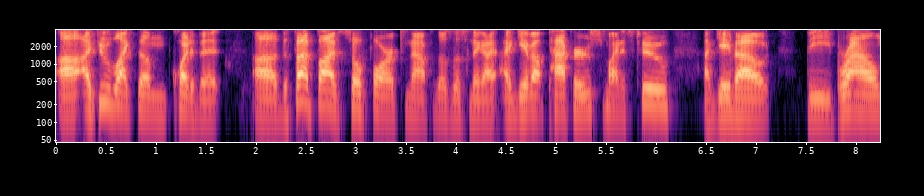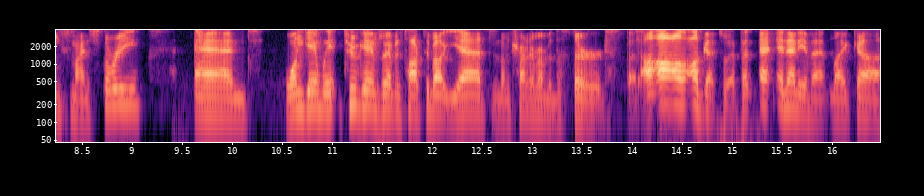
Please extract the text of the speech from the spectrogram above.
uh, I do like them quite a bit. Uh, the Fab Five so far up to now, for those listening, I, I gave out Packers minus two. I gave out the Browns minus three, and one game we two games we haven't talked about yet, and I'm trying to remember the third, but I'll, I'll, I'll get to it. But in any event, like uh,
